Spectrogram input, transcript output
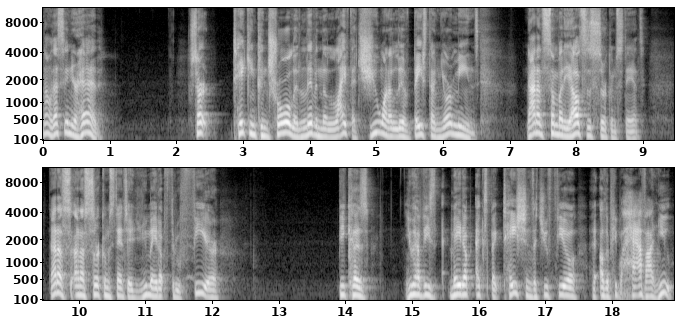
No, that's in your head. Start taking control and living the life that you want to live based on your means, not on somebody else's circumstance, not on a circumstance that you made up through fear because you have these made up expectations that you feel that other people have on you.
